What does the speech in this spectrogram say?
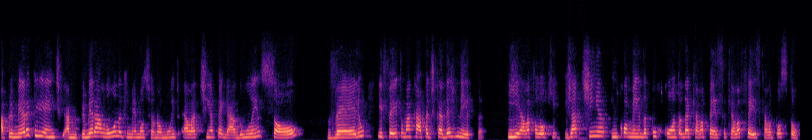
a primeira cliente, a primeira aluna que me emocionou muito, ela tinha pegado um lençol velho e feito uma capa de caderneta. E ela falou que já tinha encomenda por conta daquela peça que ela fez, que ela postou.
